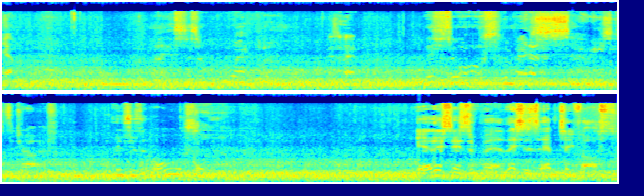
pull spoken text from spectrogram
yeah. Mate, this is a weapon. Isn't it? This is. It's so easy to drive. This is awesome. Yeah, this is this is M2 fast.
